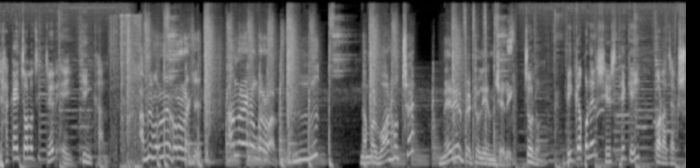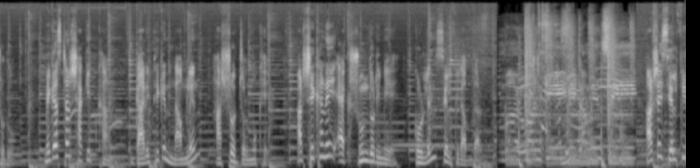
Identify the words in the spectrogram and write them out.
ঢাকাই চলচ্চিত্রের এই কিং খান। আপনি বললেই হলো নাকি? আমরাই নাম্বার ওয়ান নাম্বার ওয়ান হচ্ছে মেরিল পেট্রোলিয়াম জেলি। চলুন বিজ্ঞাপনের শেষ থেকেই করা যাক শুরু। মেগাস্টার শাকিব খান গাড়ি থেকে নামলেন হাস্যোজ্জ্বল মুখে। আর সেখানেই এক সুন্দরী মেয়ে করলেন সেলফির আবদার। আর সেই সেলফি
